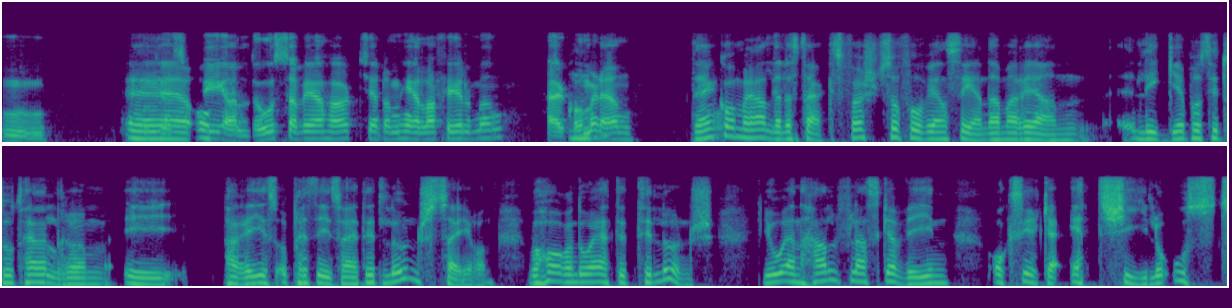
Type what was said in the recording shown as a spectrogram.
Mm. Eh, och speldosa vi har hört genom hela filmen. Här kommer mm. den. Den kommer alldeles strax. Först så får vi en scen där Marianne ligger på sitt hotellrum i Paris och precis har ätit lunch säger hon. Vad har hon då ätit till lunch? Jo, en halv flaska vin och cirka ett kilo ost.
